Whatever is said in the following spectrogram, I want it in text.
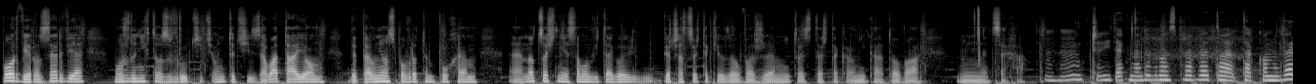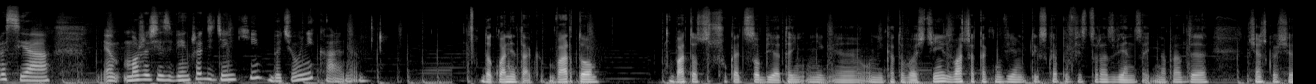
porwie, rozerwie, możesz do nich to zwrócić. Oni to ci załatają, wypełnią z powrotem puchem. E, no coś niesamowitego. Pierwszy raz coś takiego zauważyłem i to jest też taka unikatowa mm, cecha. Mhm, czyli tak na dobrą sprawę ta, ta konwersja e, może się zwiększać dzięki byciu unikalnym. Dokładnie tak. Warto warto szukać sobie tej e, unikatowości, zwłaszcza tak mówiłem, tych sklepów jest coraz więcej i naprawdę ciężko się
